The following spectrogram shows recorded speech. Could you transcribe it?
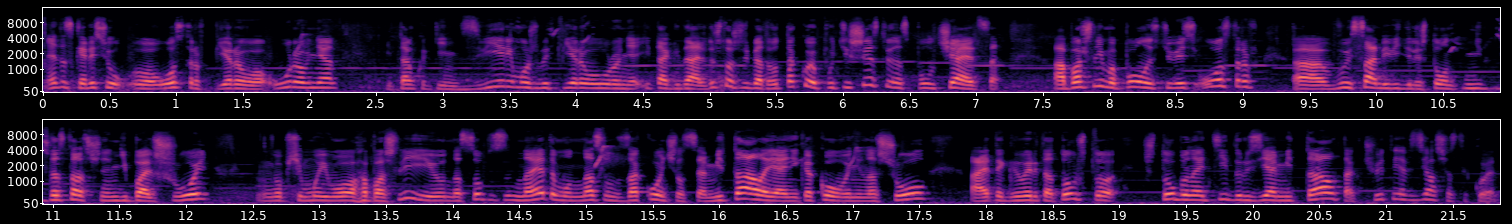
Это, скорее всего, остров первого уровня. И там какие-нибудь звери, может быть, первого уровня и так далее. Ну что ж, ребята, вот такое путешествие у нас получается. Обошли мы полностью весь остров. А, вы сами видели, что он достаточно небольшой. В общем, мы его обошли, и на, собственно, на этом у нас он закончился. Металла я никакого не нашел. А это говорит о том, что, чтобы найти, друзья, металл... Так, что это я взял сейчас такое?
